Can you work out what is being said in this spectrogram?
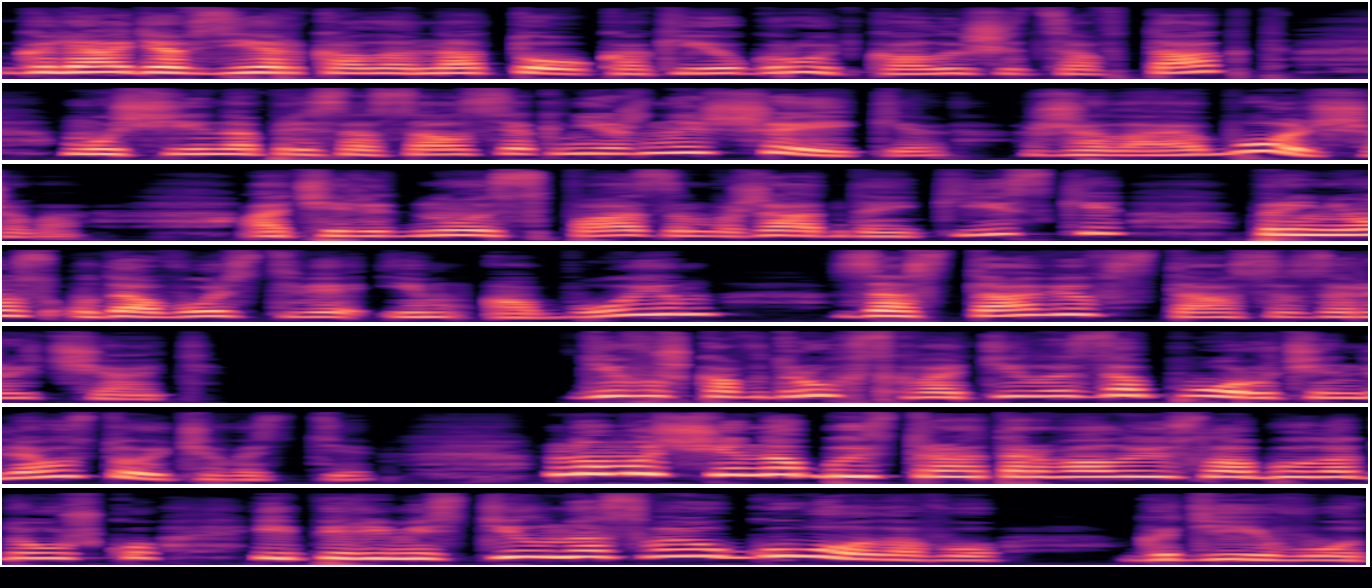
Глядя в зеркало на то, как ее грудь колышется в такт, мужчина присосался к нежной шейке, желая большего. Очередной спазм жадной киски принес удовольствие им обоим, заставив Стаса зарычать. Девушка вдруг схватилась за поручень для устойчивости, но мужчина быстро оторвал ее слабую ладошку и переместил на свою голову, где его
